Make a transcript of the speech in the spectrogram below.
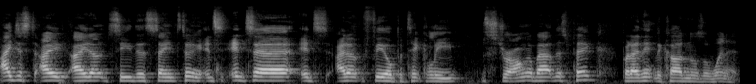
I just, I, I don't see the Saints doing it. It's, it's, uh, it's, I don't feel particularly strong about this pick, but I think the Cardinals will win it.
